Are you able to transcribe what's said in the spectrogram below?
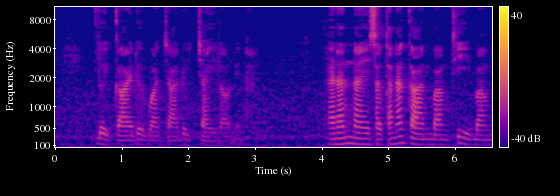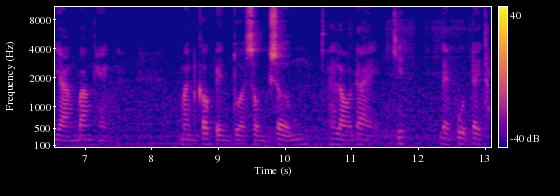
ำด้วยกายด้วยวาจาด้วยใจเราเนี่ยนะฉะนั้นในสถานการณ์บางที่บางอย่างบางแห่ง มันก็เป็นตัวส่งเสริมให้เราได้คิดได้พูดได้ท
